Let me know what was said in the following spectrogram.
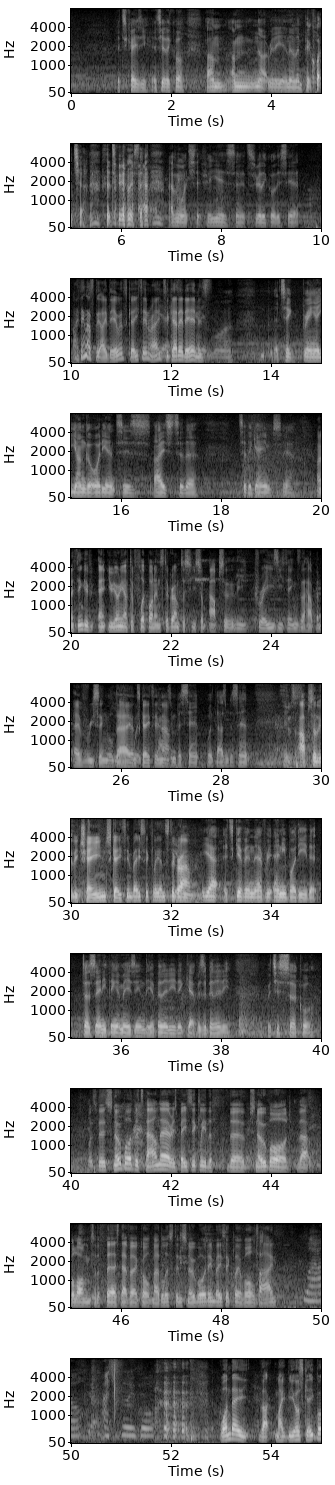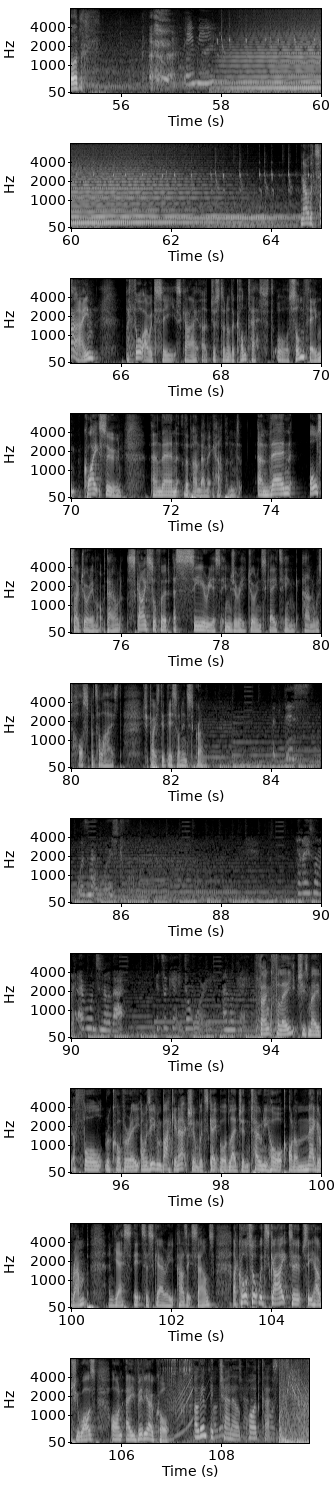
It's crazy. It's really cool. Um, I'm not really an Olympic watcher, to be honest. I haven't watched it for years, so it's really cool to see it. I think that's the idea with skating, right? to get it in get is it more, to bring a younger audience's eyes to the to the games. Yeah. And I think if you only have to flip on Instagram to see some absolutely crazy things that happen every single day on skating now. Thousand percent. One thousand percent. It's absolutely changed skating basically Instagram. Yeah, it's given every anybody that does anything amazing the ability to get visibility, which is so cool. But the snowboard that's down there is basically the the snowboard that belonged to the first ever gold medalist in snowboarding, basically of all time. Wow, that's really cool. One day that might be your skateboard. Now, the time, I thought I would see Sky at just another contest or something quite soon. And then the pandemic happened. And then, also during lockdown, Sky suffered a serious injury during skating and was hospitalised. She posted this on Instagram. But this was my worst fall. And I just want everyone to know that it's okay. Don't worry. I'm okay. Thankfully, she's made a full recovery and was even back in action with skateboard legend Tony Hawk on a mega ramp. And yes, it's as scary as it sounds. I caught up with Sky to see how she was on a video call. Olympic Channel podcast.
